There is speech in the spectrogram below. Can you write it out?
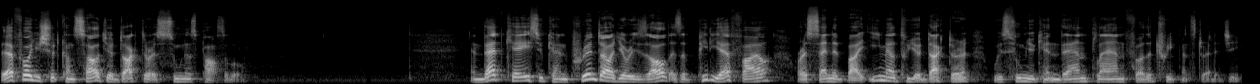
Therefore, you should consult your doctor as soon as possible. In that case, you can print out your result as a PDF file or send it by email to your doctor, with whom you can then plan further treatment strategy.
